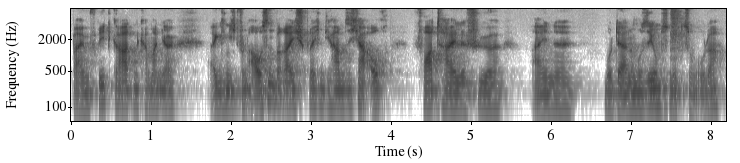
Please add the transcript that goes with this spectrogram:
beim Friedgarten kann man ja eigentlich nicht von Außenbereich sprechen, die haben sicher auch Vorteile für eine moderne Museumsnutzung, oder?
